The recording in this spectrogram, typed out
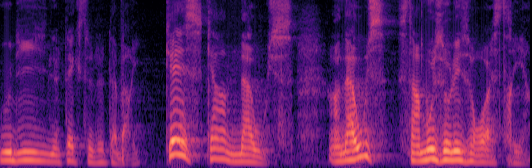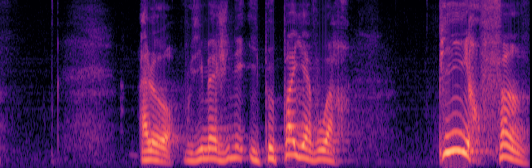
nous dit le texte de Tabari. Qu'est-ce qu'un naous Un naous, c'est un mausolée zoroastrien. Alors, vous imaginez, il ne peut pas y avoir pire fin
